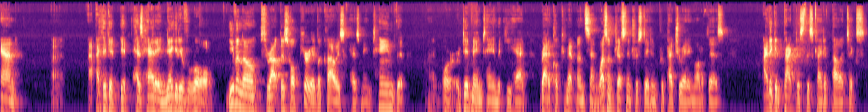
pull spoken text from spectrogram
And uh, I think it, it has had a negative role, even though throughout this whole period, Laclau is, has maintained that, uh, or, or did maintain that he had radical commitments and wasn't just interested in perpetuating all of this. I think in practice, this kind of politics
